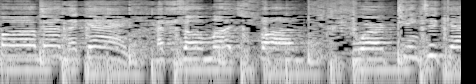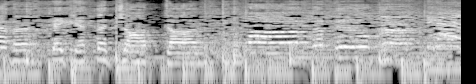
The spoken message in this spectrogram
Bob and the gang have so much fun. Working together, they get the job done. Bob the Builder, Can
